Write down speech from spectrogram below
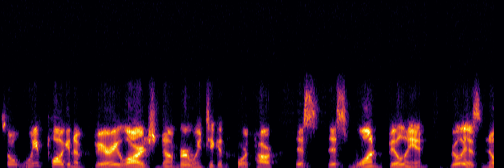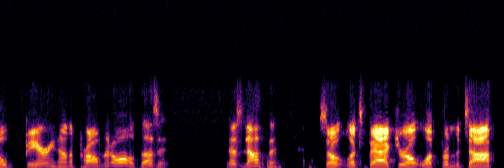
So when we plug in a very large number, when we take it to the fourth power, this this one billion really has no bearing on the problem at all, does it? It has nothing. So let's factor out what from the top.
